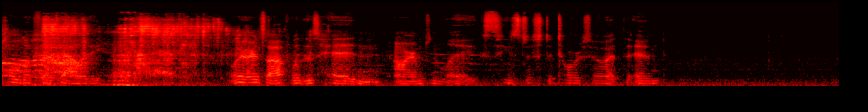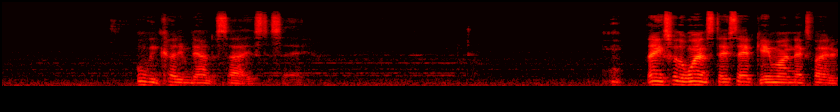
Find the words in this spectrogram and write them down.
Hold a fatality. Where it's off with his head and arms and legs. He's just a torso at the end. We cut him down to size to say. Thanks for the win. Stay safe. Game on next fighter.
